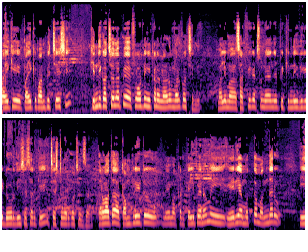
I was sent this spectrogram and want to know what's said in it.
పైకి పైకి పంపించేసి కిందికి వచ్చేలోపే ఫ్లోటింగ్ ఇక్కడ నడుము వరకు వచ్చింది. మళ్ళీ మా సర్టిఫికెట్స్ ఉన్నాయని చెప్పి కిందికి దిగి డోర్ తీసేసరికి చెస్ట్ వరకు వచ్చింది సార్. తర్వాత కంప్లీట్ మేము అక్కడికి వెళ్ళిపోయినాం ఈ ఏరియా మొత్తం అందరూ ఈ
